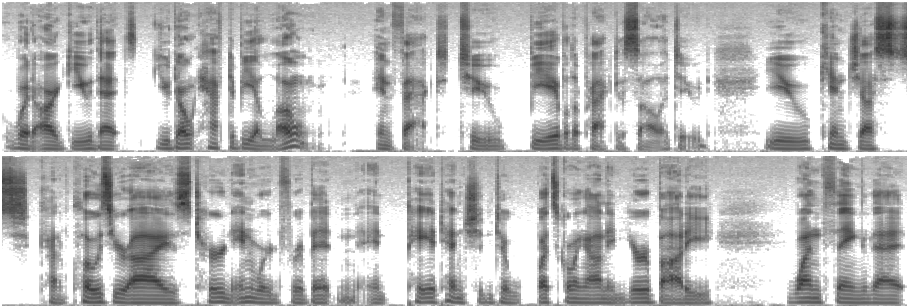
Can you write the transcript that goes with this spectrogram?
would argue that you don't have to be alone in fact, to be able to practice solitude. You can just kind of close your eyes, turn inward for a bit, and, and pay attention to what's going on in your body. One thing that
